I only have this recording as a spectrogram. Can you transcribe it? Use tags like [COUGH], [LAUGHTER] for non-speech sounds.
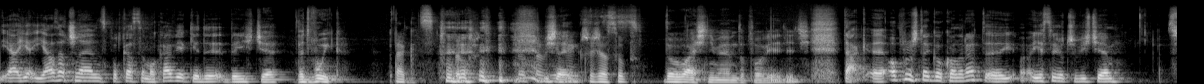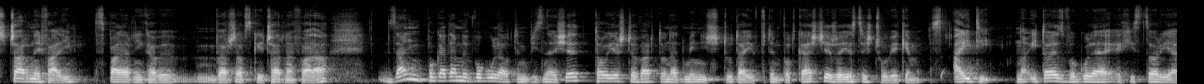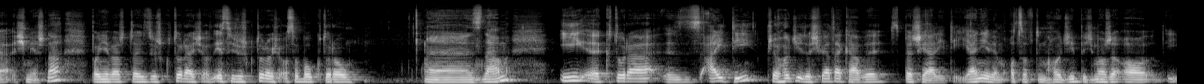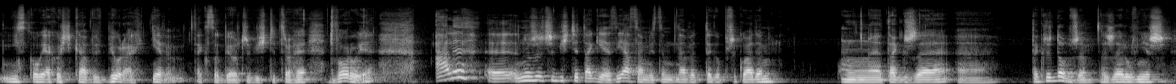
ja, ja, ja zaczynałem z podcastem o kawie, kiedy byliście we dwójkę. Tak, dobrze. To [LAUGHS] większość osób. To właśnie miałem dopowiedzieć. Tak, e, oprócz tego Konrad, e, jesteś oczywiście z Czarnej Fali, z kawy warszawskiej Czarna Fala. Zanim pogadamy w ogóle o tym biznesie, to jeszcze warto nadmienić tutaj w tym podcaście, że jesteś człowiekiem z IT. No i to jest w ogóle historia śmieszna, ponieważ to jest już któraś, jesteś już którąś osobą, którą e, znam i e, która z IT przechodzi do świata kawy speciality. Ja nie wiem o co w tym chodzi, być może o niską jakość kawy w biurach, nie wiem, tak sobie oczywiście trochę dworuję, ale e, no rzeczywiście tak jest. Ja sam jestem nawet tego przykładem. Mm, także, e, także dobrze, że również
